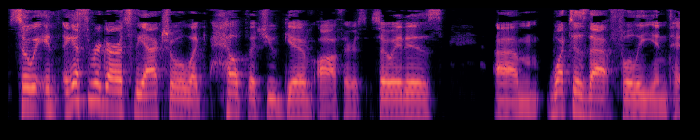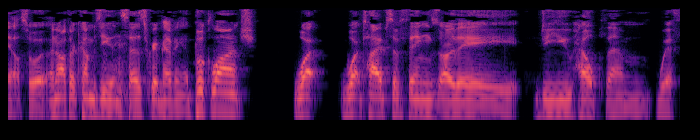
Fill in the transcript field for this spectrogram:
So in, i guess in regards to the actual like help that you give authors so it is um, what does that fully entail? So an author comes to you and says great i'm having a book launch. What what types of things are they do you help them with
